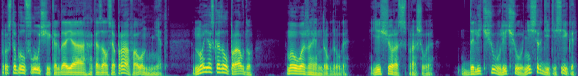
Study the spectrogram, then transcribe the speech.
Просто был случай, когда я оказался прав, а он нет. Но я сказал правду. Мы уважаем друг друга. Еще раз спрашиваю. Да лечу, лечу, не сердитесь, Игорь.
